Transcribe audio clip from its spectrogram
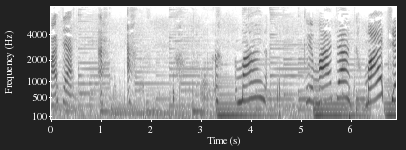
麻将。啊啊妈呀给麻将麻钱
